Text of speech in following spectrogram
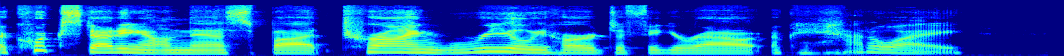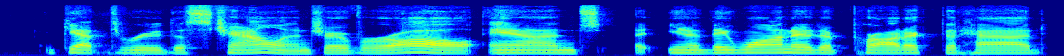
a quick study on this, but trying really hard to figure out okay, how do I get through this challenge overall? And, uh, you know, they wanted a product that had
